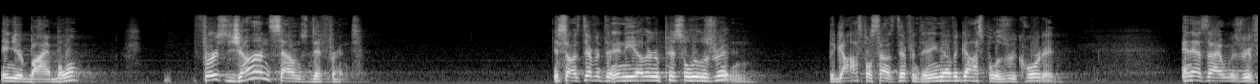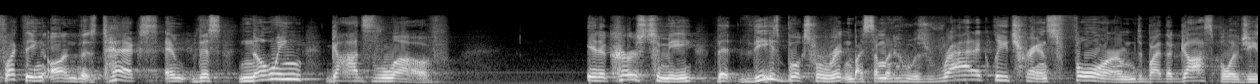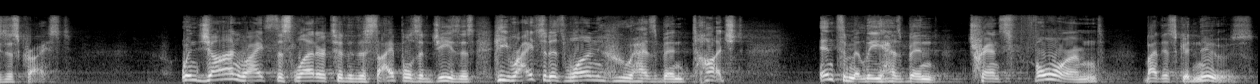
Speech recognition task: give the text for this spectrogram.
in your Bible, First John sounds different. It sounds different than any other epistle that was written. The gospel sounds different than any other gospel is recorded. And as I was reflecting on this text and this knowing God's love, it occurs to me that these books were written by someone who was radically transformed by the gospel of Jesus Christ. When John writes this letter to the disciples of Jesus, he writes it as one who has been touched intimately, has been transformed by this good news.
